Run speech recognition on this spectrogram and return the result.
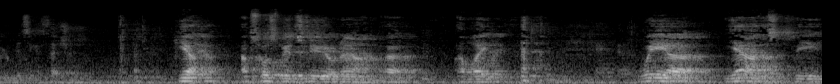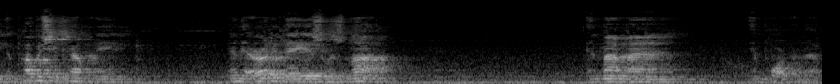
you're missing a session. Yeah, I'm supposed to be in the studio now. Uh, I'm late. we, uh, yeah, this, the, the publishing company in the early days was not, in my mind, important enough.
